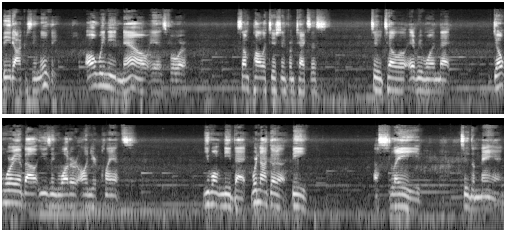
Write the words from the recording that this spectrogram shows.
the idiocracy movie. All we need now is for some politician from Texas to tell everyone that don't worry about using water on your plants. You won't need that. We're not going to be a slave to the man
